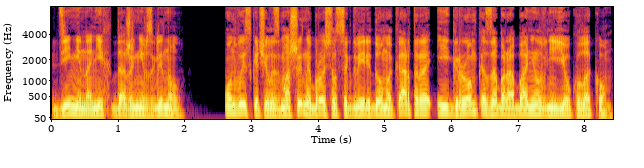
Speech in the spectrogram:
Динни на них даже не взглянул. Он выскочил из машины, бросился к двери дома Картера и громко забарабанил в нее кулаком.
